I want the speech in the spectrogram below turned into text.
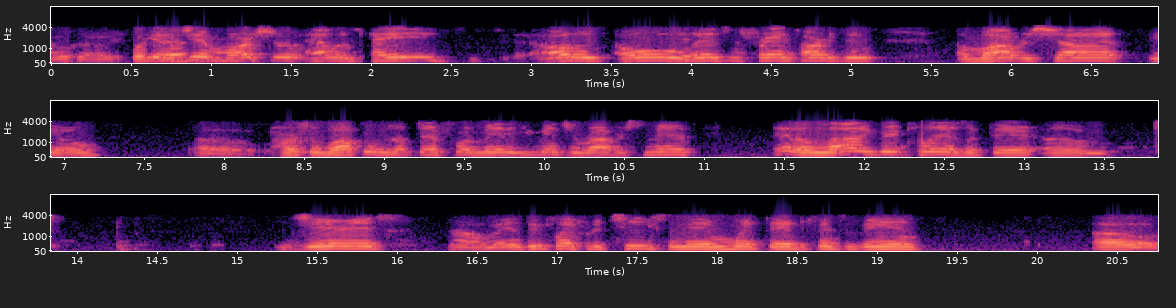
Okay. What's you got that? Jim Marshall, Alan Page, all those old Yeah. legends, Fran Tarkenton, Ahmad Rashad, you know, uh, Herschel Walker was up there for a minute. You mentioned Robert Smith. They had a lot of great players up there. Um, Jared, oh man, do play for the Chiefs and then went there defensive end. Uh,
